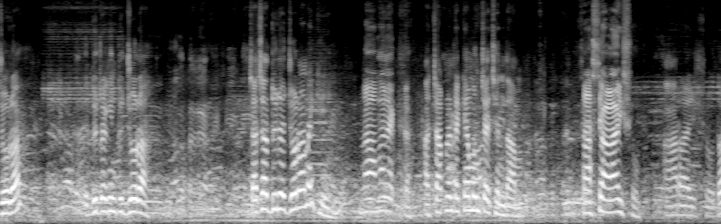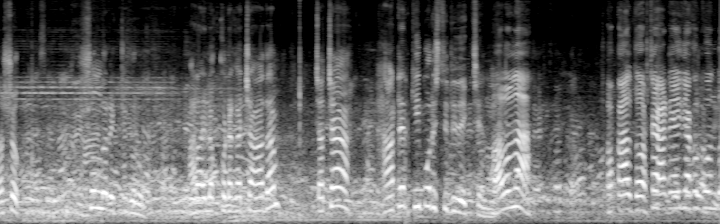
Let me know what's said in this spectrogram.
জোড়া এই দুটা কিন্তু জোড়া। চাচা দুইটা জোড়া নাকি? না আমার একটা। আচ্ছা আপনারটা কেমন চাইছেন দাম? চারশো আড়াইশো। আড়াইশো। দর্শক সুন্দর একটি গরু। আড়াই লক্ষ টাকা চা দাম। চাচা হাটের কি পরিস্থিতি দেখছেন? ভালো না। সকাল দশটায় হাটে এখন পর্যন্ত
